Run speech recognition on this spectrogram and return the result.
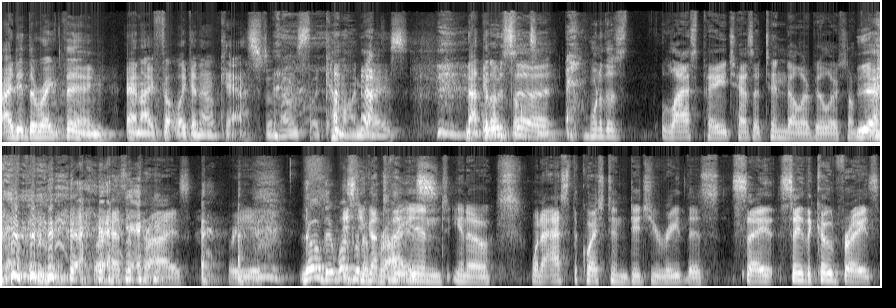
I did the right thing, and I felt like an outcast. And I was like, "Come on, guys!" Not that it I'm was uh, salty. one of those last page has a ten dollar bill or something, Yeah. or has a prize where you no, there wasn't you a got prize. to the end, you know, when I asked the question, "Did you read this?" Say say the code phrase.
